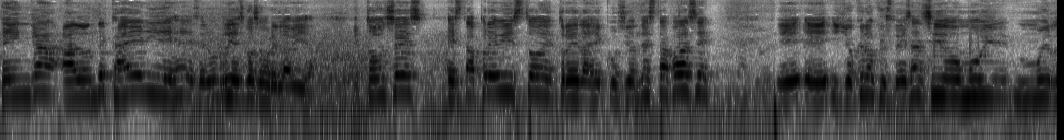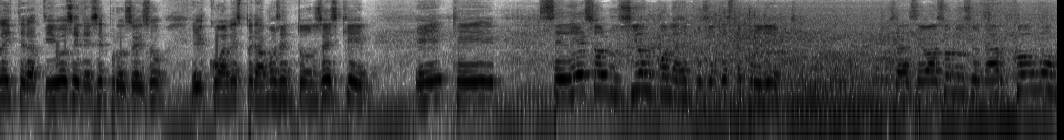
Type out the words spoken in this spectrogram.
tenga a dónde caer y deje de ser un riesgo sobre la vía. Entonces, está previsto dentro de la ejecución de esta fase eh, eh, y yo creo que ustedes han sido muy, muy reiterativos en ese proceso, el cual esperamos entonces que, eh, que se dé solución con la ejecución de este proyecto. O sea, se va a solucionar cómo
